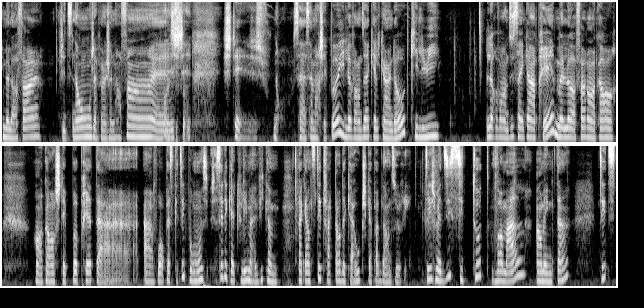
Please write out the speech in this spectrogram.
Il me l'a offert. J'ai dit non, j'avais un jeune enfant. euh, Ouais, c'est ça. j'étais- non, ça, ça marchait pas. Il l'a vendu à quelqu'un d'autre qui lui l'a revendu cinq ans après, me l'a offert encore. Encore, j'étais pas prête à, à avoir parce que tu sais, pour moi, j'essaie de calculer ma vie comme la quantité de facteurs de chaos que je suis capable d'endurer. Tu sais, je me dis si tout va mal en même temps, tu sais, si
